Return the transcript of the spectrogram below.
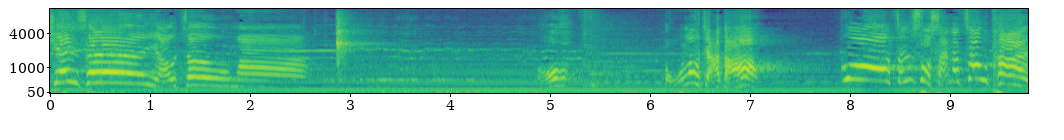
先生要走吗？哦，多劳驾到，我正说上了早台，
